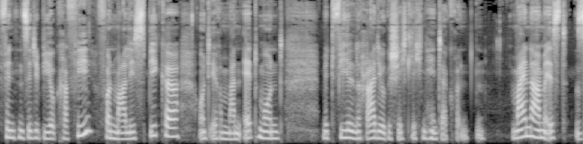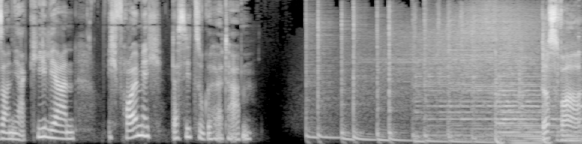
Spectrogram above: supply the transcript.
finden Sie die Biografie von Marley Speaker und ihrem Mann Edmund mit vielen radiogeschichtlichen Hintergründen. Mein Name ist Sonja Kilian. Ich freue mich, dass Sie zugehört haben. Das war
